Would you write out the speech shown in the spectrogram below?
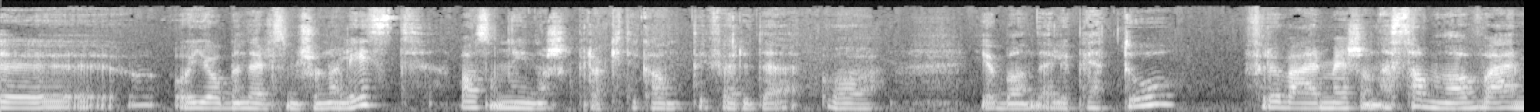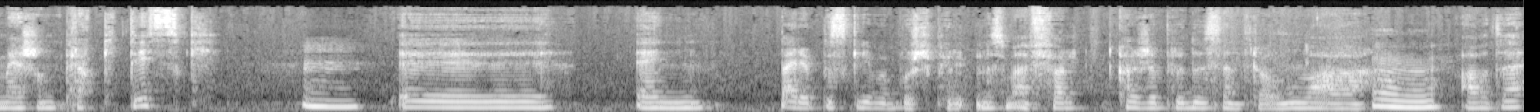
øh, å jobbe en del som journalist. Var sånn nynorsk praktikant i Førde og jobba en del i P2. For å være mer sånn, Jeg savna å være mer sånn praktisk øh, enn bare på skrivebordspulten, som jeg følte kanskje produsentrollen var av og til.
